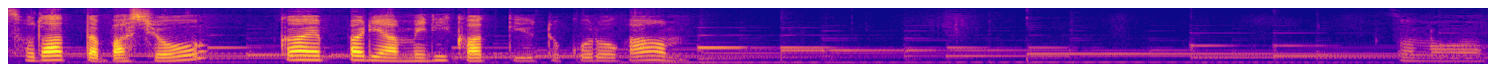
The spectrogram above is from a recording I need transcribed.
育った場所がやっぱりアメリカっていうところがま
